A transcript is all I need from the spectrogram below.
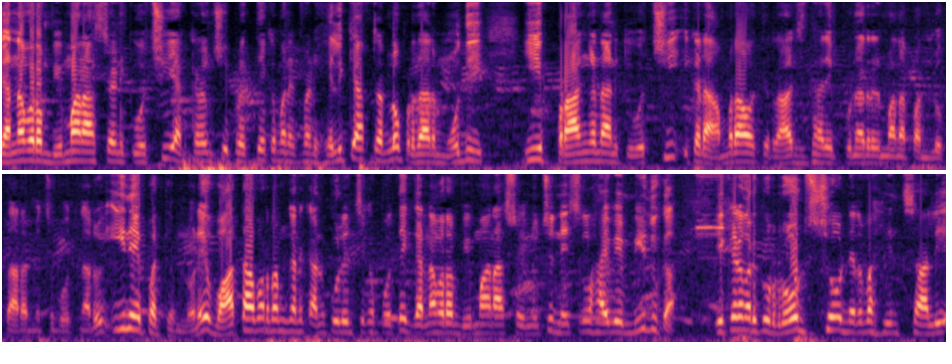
గన్నవరం విమానాశ్రయానికి వచ్చి అక్కడ నుంచి ప్రత్యేకమైనటువంటి హెలికాప్టర్లో ప్రధాని మోదీ ఈ ప్రాంగణానికి వచ్చి ఇక్కడ అమరావతి రాజధాని పునర్నిర్మాణ పనులు ప్రారంభించబోతున్నారు. ఈ నేపథ్యంలోనే వాతావరణం కనుక అనుకూలించకపోతే గన్నవరం విమానాశ్రయం నుంచి నేషనల్ హైవే మీదుగా ఇక్కడ వరకు రోడ్ షో నిర్వహించాలి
